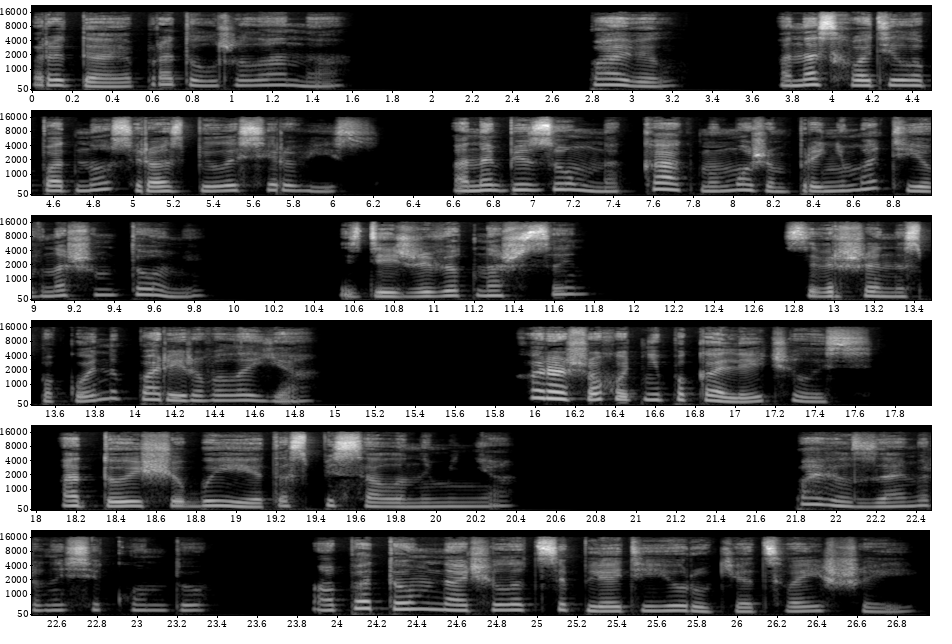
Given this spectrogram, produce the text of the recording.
Рыдая, продолжила она. «Павел, она схватила поднос и разбила сервиз. Она безумна. Как мы можем принимать ее в нашем доме? Здесь живет наш сын». Совершенно спокойно парировала я. Хорошо, хоть не покалечилась, а то еще бы и это списала на меня. Павел замер на секунду, а потом начал отцеплять ее руки от своей шеи.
